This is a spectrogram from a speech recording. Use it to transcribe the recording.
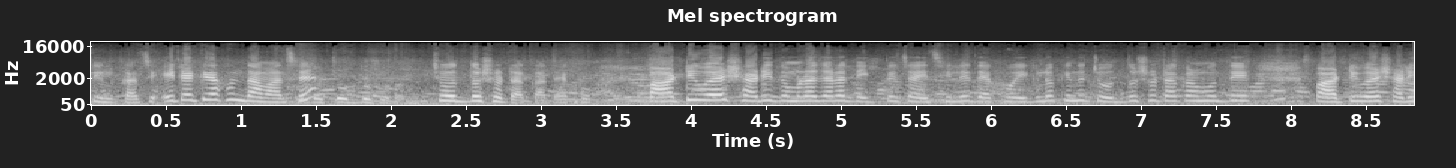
সিল্ক আছে। এটা কি এখন দাম আছে? চোদ্দোশো টাকা। দেখো। পার্টি ওয়্যার শাড়ি তোমরা যারা দেখতে চাইছিলে দেখো এগুলো কিন্তু চোদ্দোশো টাকার মধ্যে পার্টি ওয়্যার শাড়ি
